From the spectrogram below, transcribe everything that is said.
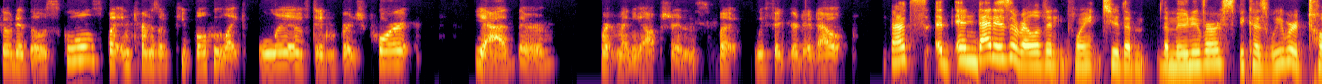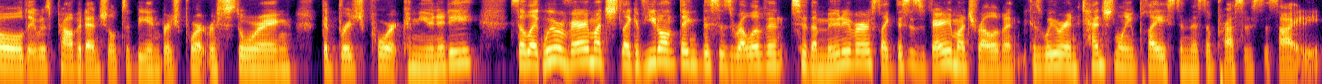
go to those schools. But in terms of people who like lived in Bridgeport, yeah, there weren't many options, but we figured it out. That's and that is a relevant point to the the Mooniverse because we were told it was providential to be in Bridgeport restoring the Bridgeport community. So like we were very much like if you don't think this is relevant to the Mooniverse, like this is very much relevant because we were intentionally placed in this oppressive society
